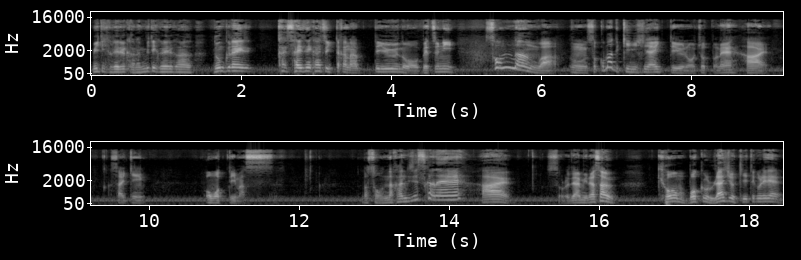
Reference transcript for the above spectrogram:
見てくれるかな、見てくれるかな、どんくらい再生回数いったかなっていうのを別に、そんなんは、うん、そこまで気にしないっていうのをちょっとね、はい、最近思っています。まあ、そんな感じですかね。はい。それでは皆さん、今日も僕のラジオ聞いてくれて、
